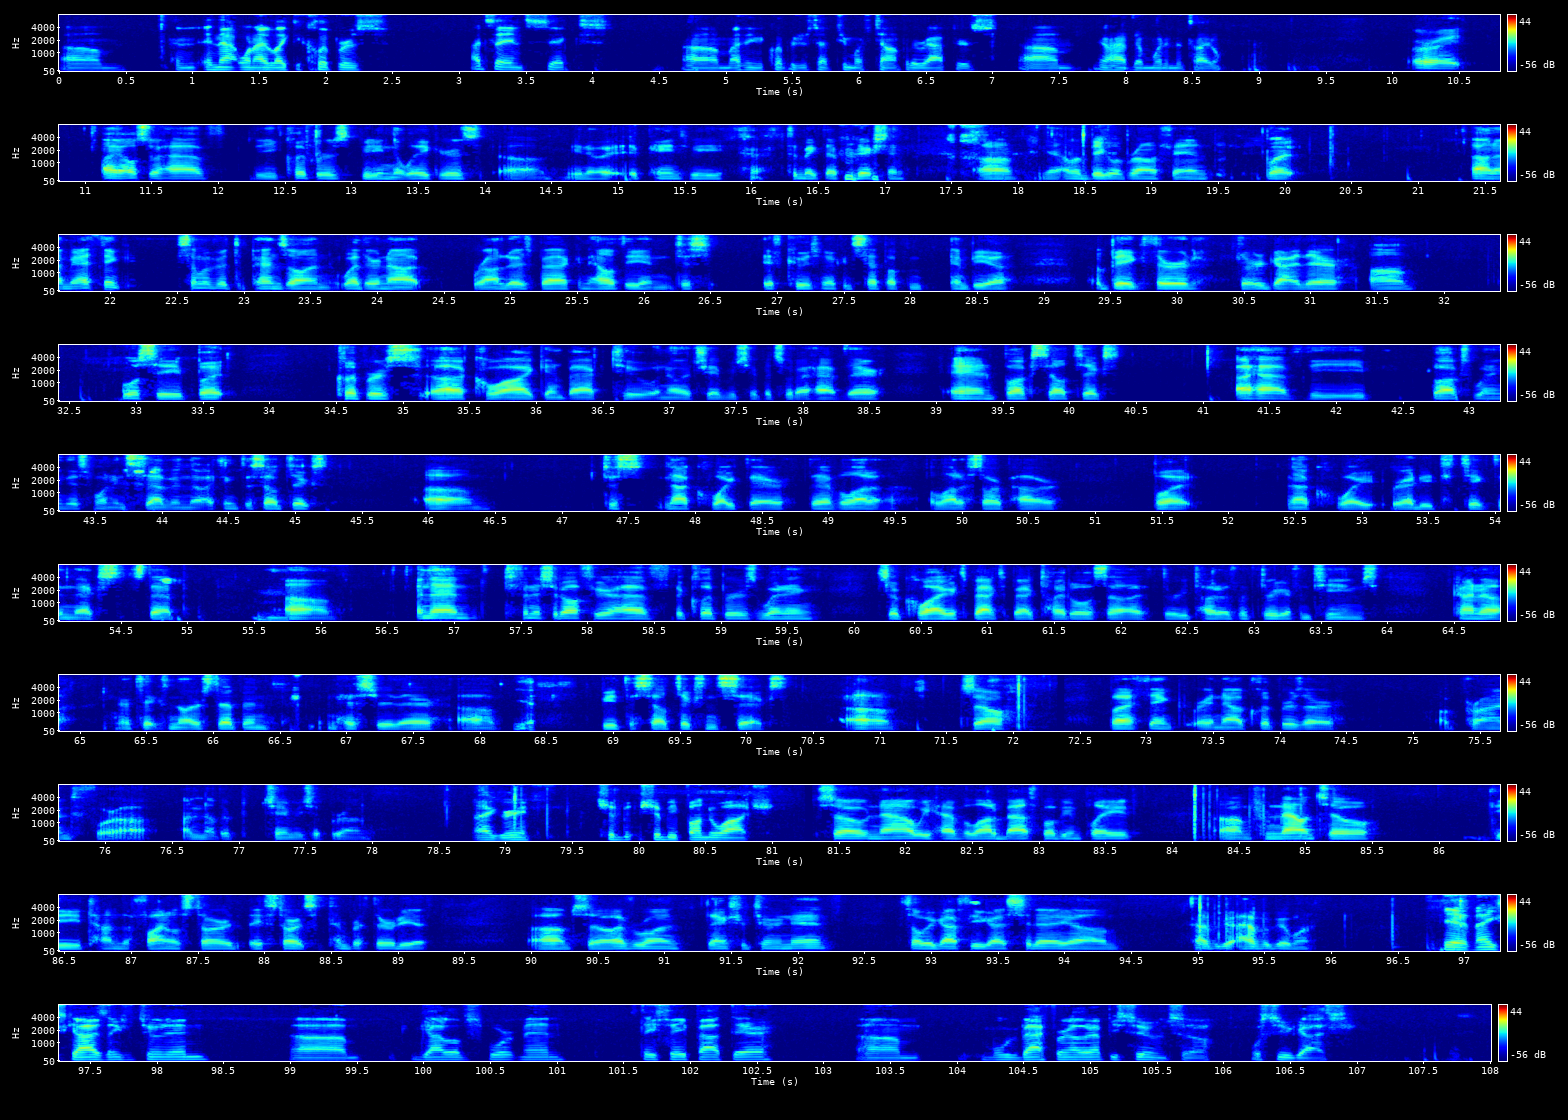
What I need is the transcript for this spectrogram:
Um, and in that one, I like the Clippers. I'd say in six. Um, I think the Clippers just have too much talent for the Raptors. Um, you know, I have them winning the title. All right. I also have the Clippers beating the Lakers. Um, you know, it, it, pains me to make that prediction. um, yeah, I'm a big LeBron fan, but I don't know. I mean, I think some of it depends on whether or not Rondo's back and healthy, and just if Kuzma can step up and, and be a, a big third third guy there. Um, we'll see, but Clippers, uh, Kawhi getting back to another championship. That's what I have there and Bucks Celtics. I have the Bucks winning this one in seven, though. I think the Celtics, um, just not quite there. They have a lot of a lot of star power, but not quite ready to take the next step. Mm-hmm. Um, and then to finish it off here, I have the Clippers winning. So Kawhi gets back to back titles, uh, three titles with three different teams. Kind of you know, takes another step in, in history there. Um, yeah beat the Celtics in six. Um, so, but I think right now Clippers are, are primed for uh, another championship run. I agree. Should be, should be fun to watch. So now we have a lot of basketball being played. Um, from now until the time the finals start, they start September 30th. Um, so everyone, thanks for tuning in. That's all we got for you guys today. Um, have a good have a good one. Yeah, thanks guys. Thanks for tuning in. Um, gotta love sport, man. Stay safe out there. Um, we'll be back for another episode soon, so we'll see you guys.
